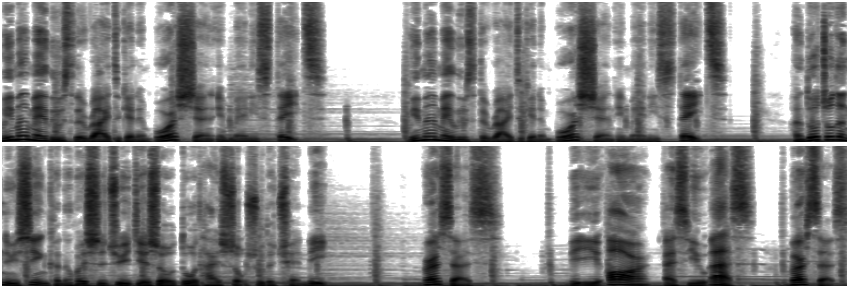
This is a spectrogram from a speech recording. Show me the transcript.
Women may lose the right to get an abortion in many states. Women may lose the right to get an abortion in many states. 很多州的女性可能会失去接受堕胎手术的权利。Versus, V-E-R-S-U-S, versus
